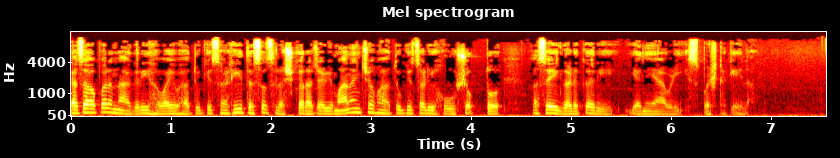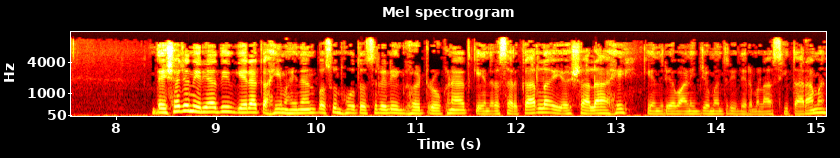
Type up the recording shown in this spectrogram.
याचा वापर नागरी हवाई वाहतुकीसाठी तसंच लष्कराच्या विमानांच्या वाहतुकीसाठी होऊ शकतो असंही गडकरी यांनी यावेळी स्पष्ट केलं. देशाच्या निर्यातीत गेल्या काही महिन्यांपासून होत असलेली घट रोखण्यात केंद्र सरकारला यश आलं आहे. केंद्रीय वाणिज्य मंत्री निर्मला सीतारामन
